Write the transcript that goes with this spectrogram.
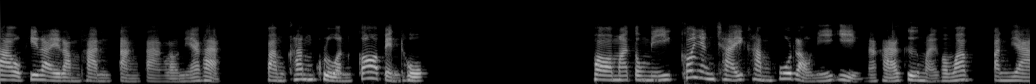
เศร้าพิไรรำพันต่างๆ เหล่านี้ค่ะ ความคร่ำครวญก็เป็นทุกข์พอมาตรงนี้ก็ยังใช้คำพูดเหล่านี้อีกนะคะ คือหมายความว่าปัญญา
